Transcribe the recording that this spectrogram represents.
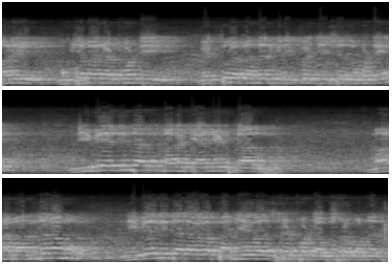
మరి ముఖ్యమైనటువంటి వ్యక్తులకు అందరికీ రిక్వెస్ట్ చేసేది ఒకటే. నివేదిత మన క్యాండిడేట్ మనమందరం నివేదితలాగా పనిచేయవలసినటువంటి అవసరం ఉన్నది.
